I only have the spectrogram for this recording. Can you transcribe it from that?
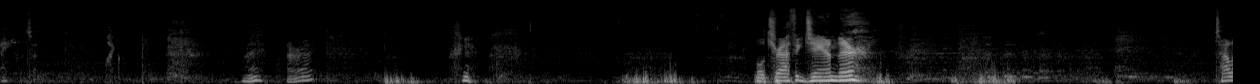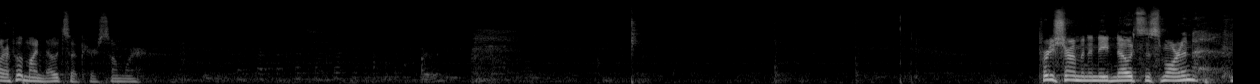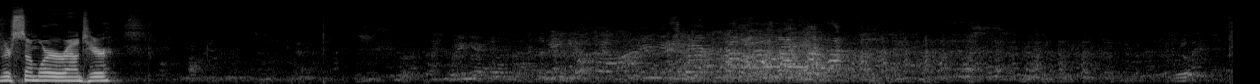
Hey, what's up? All right. Little traffic jam there. Tyler, I put my notes up here somewhere. Pretty sure I'm going to need notes this morning. They're somewhere around here.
